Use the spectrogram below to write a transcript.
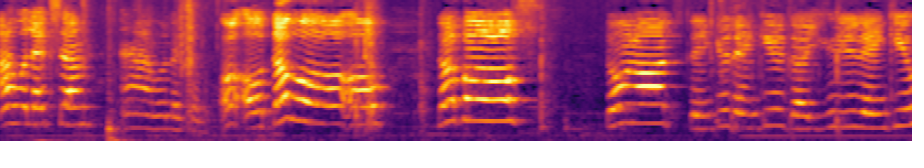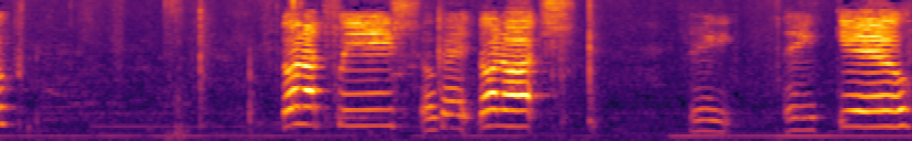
I would like some. I would like some. Uh oh, double. Uh oh, doubles. Donuts. Thank you, thank you, thank you, thank you. Donuts, please. Okay, donuts. Hey, thank you.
